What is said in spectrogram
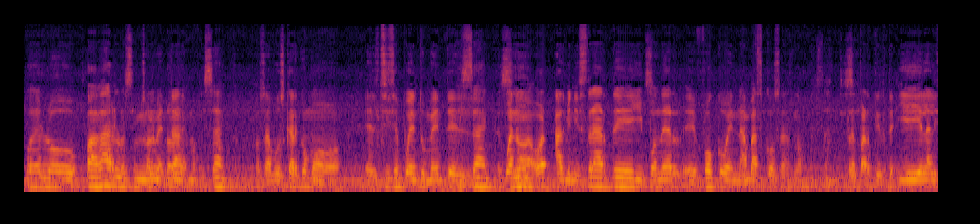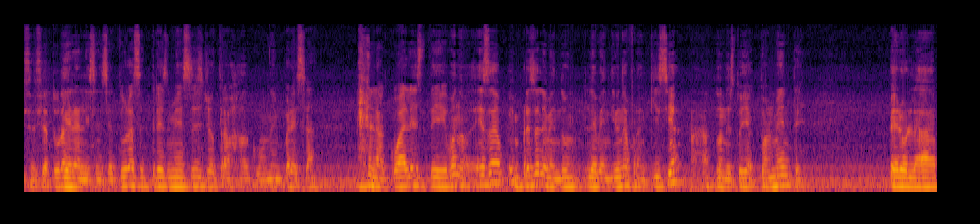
poderlo pagarlo sin Solventar. problema. Exacto. O sea, buscar como el sí se puede en tu mente, el, Exacto, bueno, sí. administrarte y Sí. poner eh, foco en ambas cosas, ¿no? Exacto, sí. Repartirte. Y en la licenciatura, Y en la licenciatura hace tres meses yo trabajaba con una empresa en la cual, este, bueno, esa empresa le vendió, le vendió una franquicia Ajá. donde estoy actualmente. Pero la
